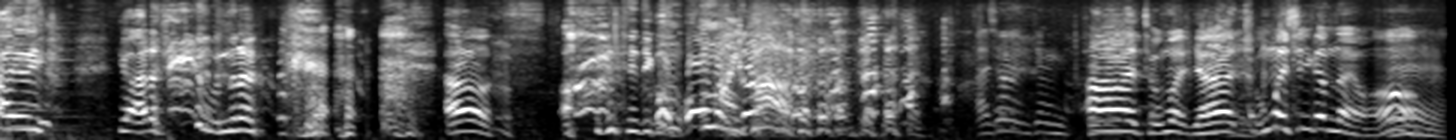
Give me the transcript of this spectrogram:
아유 이거, 알아듣고 웃느라고. 아우. 아 테디고 oh my god! 아, 저는 그냥 아 정말. 야 정말 실감 나요. 네.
